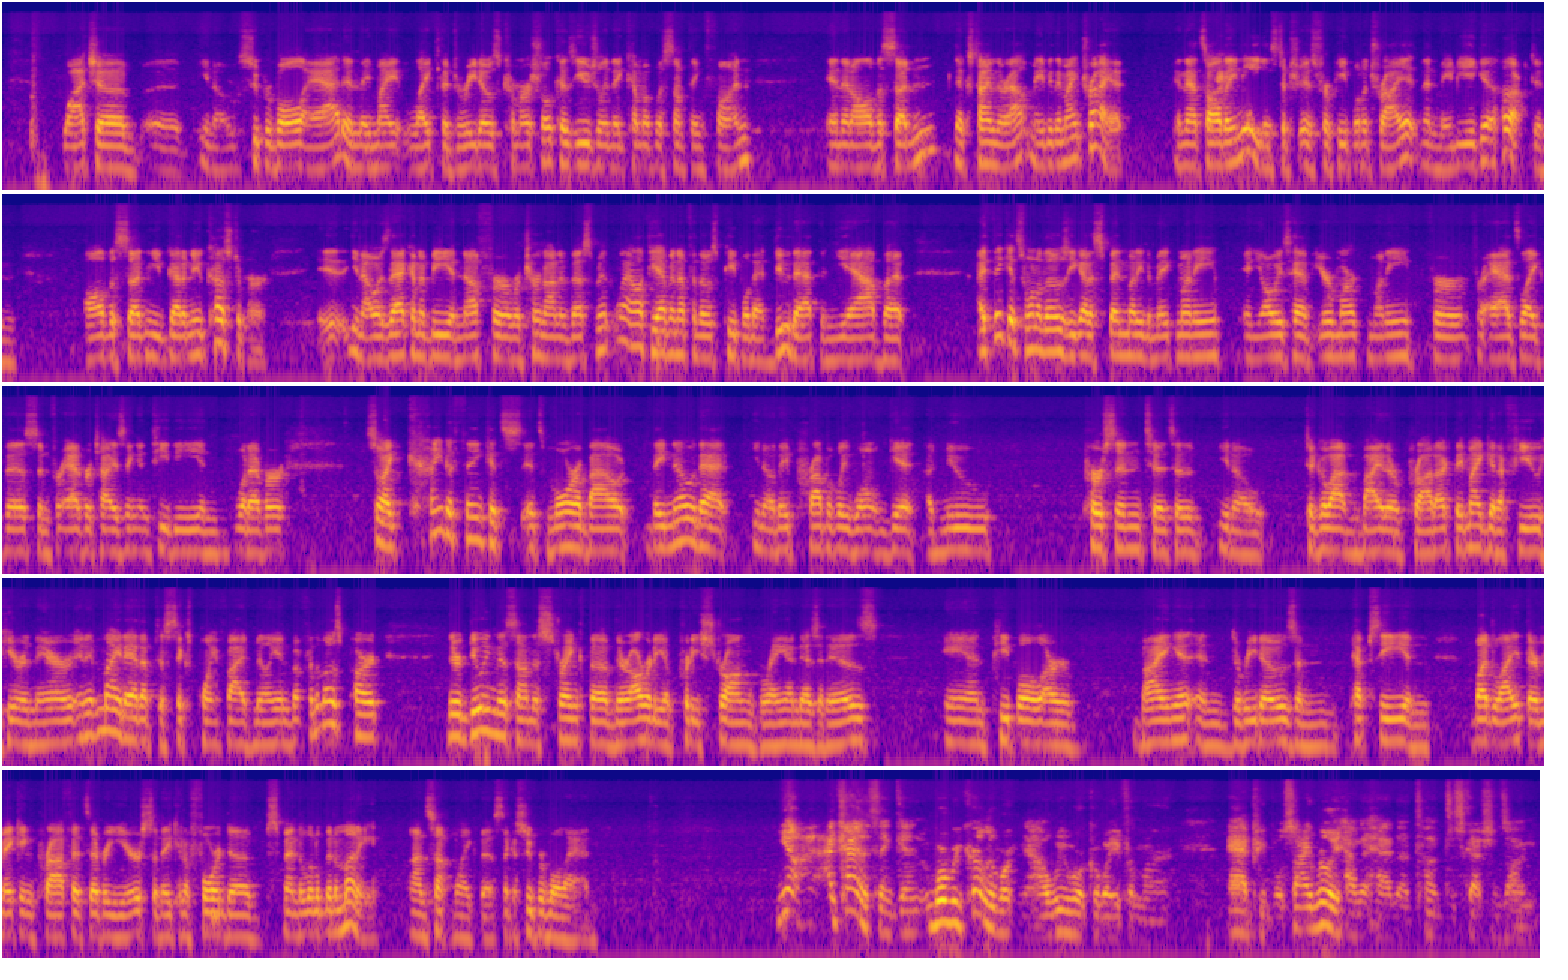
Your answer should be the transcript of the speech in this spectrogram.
watch a, a you know Super Bowl ad and they might like the Doritos commercial because usually they come up with something fun, and then all of a sudden next time they're out maybe they might try it, and that's all they need is to is for people to try it, and then maybe you get hooked, and all of a sudden you've got a new customer. You know, is that going to be enough for a return on investment? Well, if you have enough of those people that do that, then yeah, but I think it's one of those you got to spend money to make money, and you always have earmarked money for for ads like this and for advertising and TV and whatever. So I kind of think it's it's more about they know that you know they probably won't get a new person to to you know to go out and buy their product. They might get a few here and there, and it might add up to 6.5 million. But for the most part, they're doing this on the strength of they're already a pretty strong brand as it is, and people are buying it. And Doritos and Pepsi and Bud Light, they're making profits every year, so they can afford to spend a little bit of money on something like this, like a Super Bowl ad. Yeah, I, I kind of think, and where we currently work now, we work away from our ad people, so I really haven't had a ton of discussions on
